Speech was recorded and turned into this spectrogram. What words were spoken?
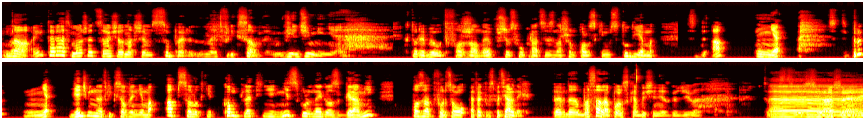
No i teraz może coś o naszym super Netflixowym Wiedźminie. Który był tworzony przy współpracy z naszym polskim studiem. A? Nie. Nie. Wiedźmin Netflixowy nie ma absolutnie, kompletnie nic wspólnego z grami, poza twórcą efektów specjalnych. Pewna ambasada polska by się nie zgodziła. Eee. stwierdziła, że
